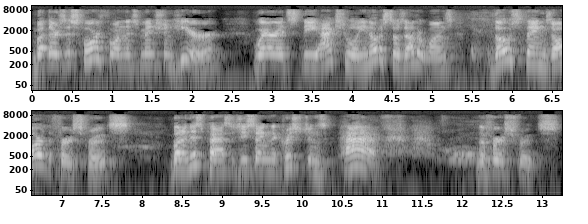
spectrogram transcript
But there's this fourth one that's mentioned here where it's the actual, you notice those other ones, those things are the first fruits. But in this passage, he's saying the Christians have the first fruits.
